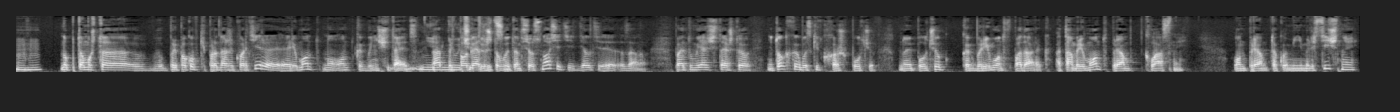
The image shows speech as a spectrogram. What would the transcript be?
Угу. Ну, потому что э, при покупке продаже квартиры ремонт, ну, он как бы не считается. Не, да? не Предполагается, что вы там все сносите и делаете заново. Поэтому я считаю, что не только как бы скидку хорошо получил, но и получил как бы ремонт в подарок. А там ремонт прям классный. Он прям такой минималистичный,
